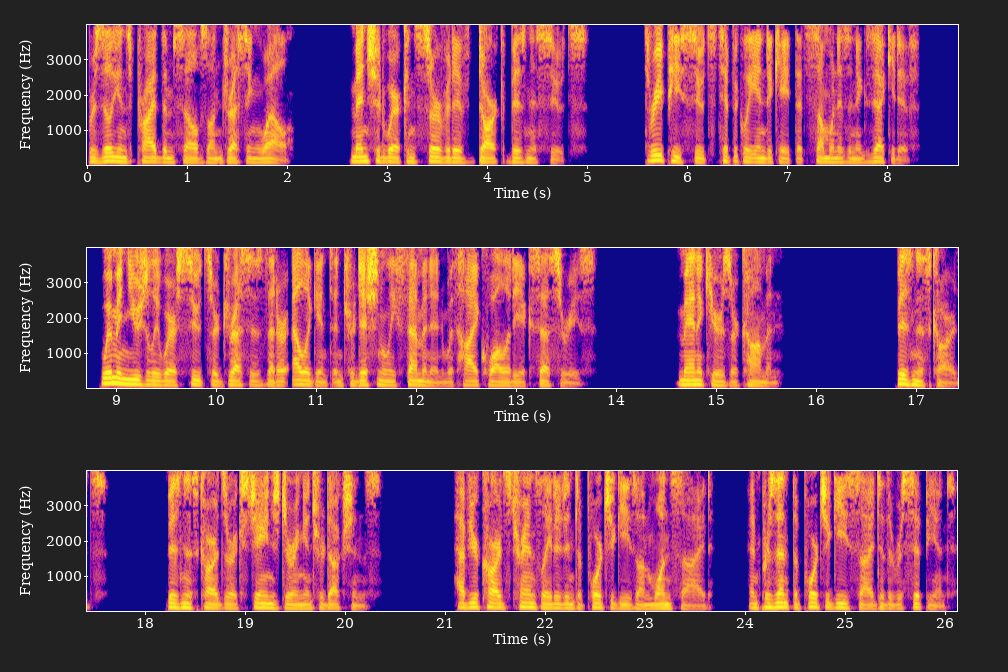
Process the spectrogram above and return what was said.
Brazilians pride themselves on dressing well. Men should wear conservative, dark business suits. Three-piece suits typically indicate that someone is an executive. Women usually wear suits or dresses that are elegant and traditionally feminine with high-quality accessories. Manicures are common. Business cards. Business cards are exchanged during introductions. Have your cards translated into Portuguese on one side, and present the Portuguese side to the recipient.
